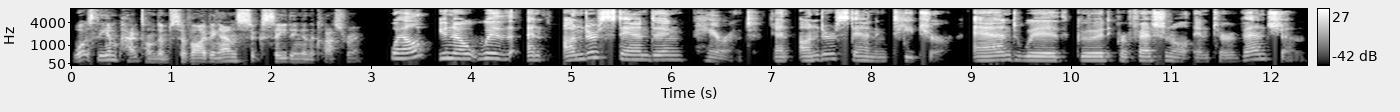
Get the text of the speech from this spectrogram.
What's the impact on them surviving and succeeding in the classroom? Well, you know, with an understanding parent, an understanding teacher, and with good professional intervention,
